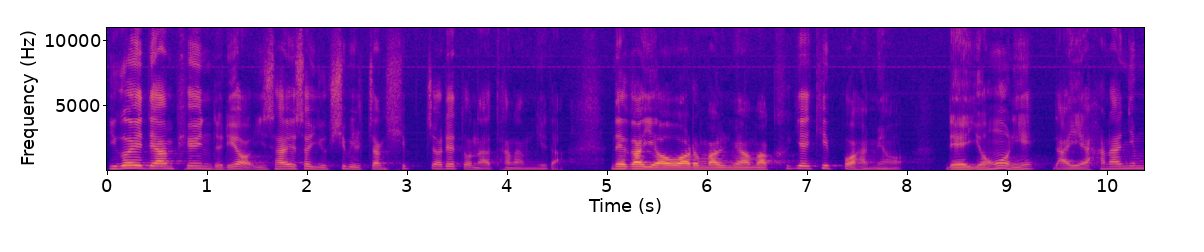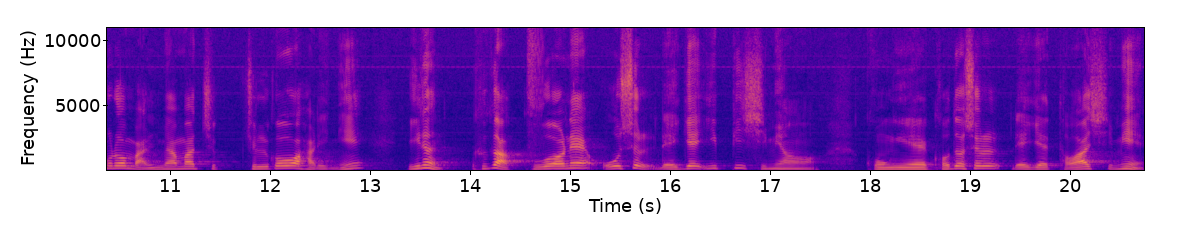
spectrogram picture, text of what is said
이거에 대한 표현들이요 이사에서 61장 10절에 또 나타납니다. 내가 여호와로 말미암아 크게 기뻐하며 내 영혼이 나의 하나님으로 말미암아 즐거워하리니 이는 그가 구원의 옷을 내게 입히시며 공의의 겉옷을 내게 더하심이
